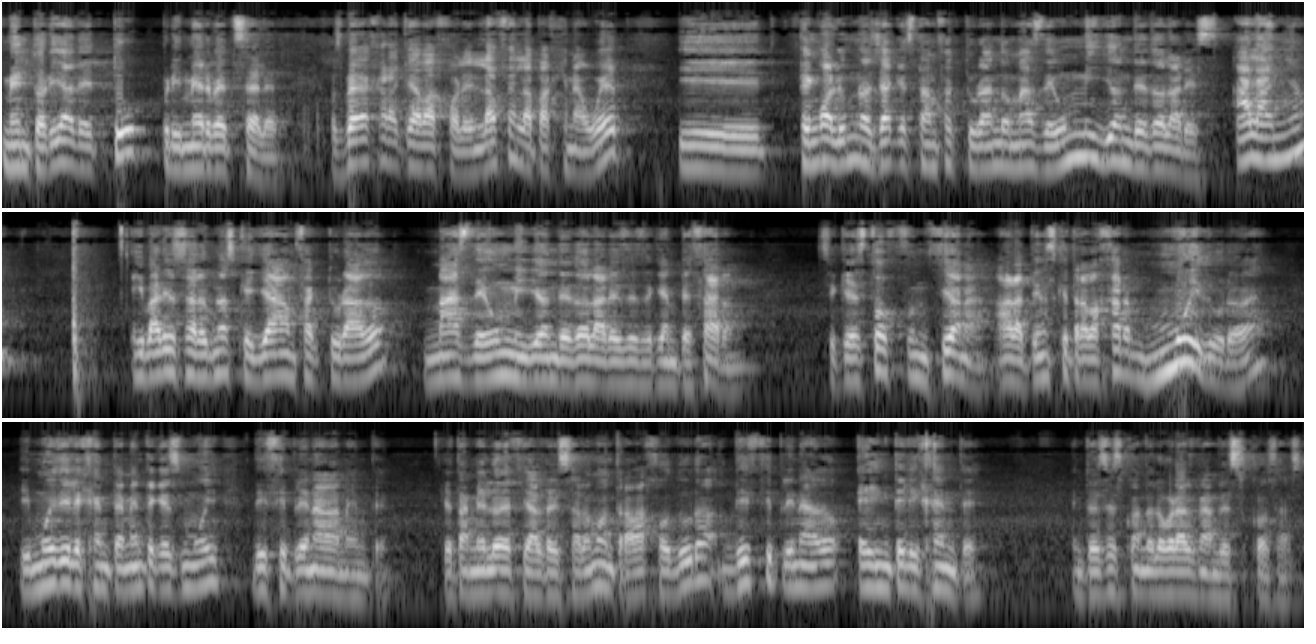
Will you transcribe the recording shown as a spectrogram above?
mentoría de tu primer bestseller. Os voy a dejar aquí abajo el enlace en la página web y tengo alumnos ya que están facturando más de un millón de dólares al año y varios alumnos que ya han facturado más de un millón de dólares desde que empezaron. Así que esto funciona. Ahora tienes que trabajar muy duro ¿eh? y muy diligentemente, que es muy disciplinadamente que también lo decía el rey Salomón, trabajo duro, disciplinado e inteligente. Entonces es cuando logras grandes cosas.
